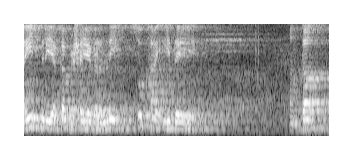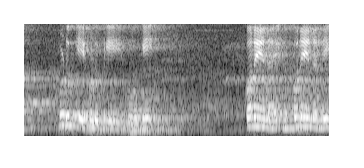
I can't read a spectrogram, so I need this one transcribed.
ಐಂದ್ರಿಯಕ ವಿಷಯಗಳಲ್ಲಿ ಸುಖ ಇದೆ ಅಂತ ಹುಡುಕಿ ಹುಡುಕಿ ಹೋಗಿ ಕೊನೆಯ ಕೊನೆಯಲ್ಲಿ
